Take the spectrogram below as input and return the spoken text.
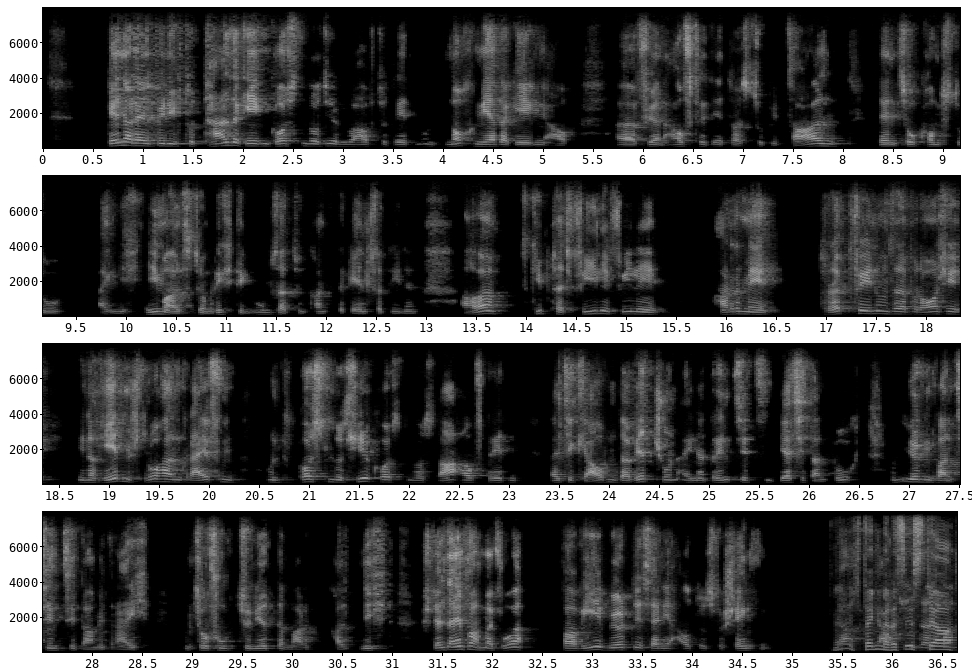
Generell bin ich total dagegen, kostenlos irgendwo aufzutreten und noch mehr dagegen auch äh, für einen Auftritt etwas zu bezahlen. Denn so kommst du eigentlich niemals zum richtigen Umsatz und kannst da Geld verdienen. Aber es gibt halt viele, viele arme Tröpfe in unserer Branche, die nach jedem Strohhalm greifen und kostenlos hier, kostenlos da auftreten, weil sie glauben, da wird schon einer drin sitzen, der sie dann bucht und irgendwann sind sie damit reich. Und so funktioniert der Markt halt nicht. Stellt einfach mal vor, VW würde seine Autos verschenken. Ja, ja ich denke mal, das ist ja,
